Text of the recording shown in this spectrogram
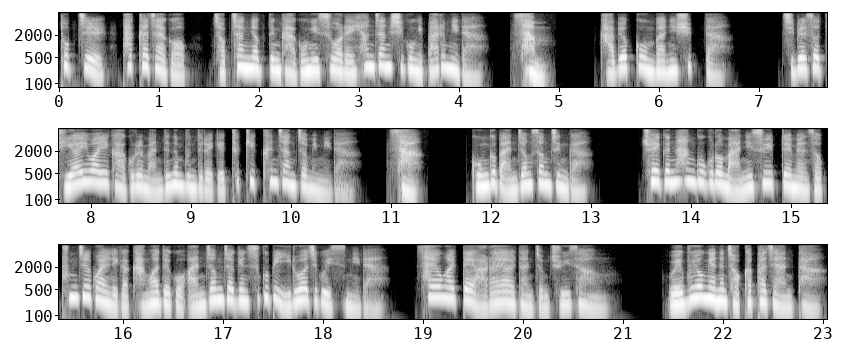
톱질, 타카 작업, 접착력 등 가공이 수월해 현장 시공이 빠릅니다. 3. 가볍고 운반이 쉽다. 집에서 DIY 가구를 만드는 분들에게 특히 큰 장점입니다. 4. 공급 안정성 증가. 최근 한국으로 많이 수입되면서 품질 관리가 강화되고 안정적인 수급이 이루어지고 있습니다. 사용할 때 알아야 할 단점 주의사항. 외부용에는 적합하지 않다.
